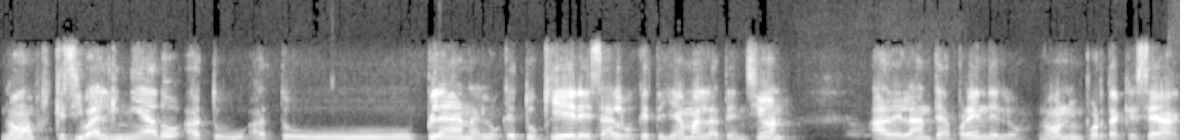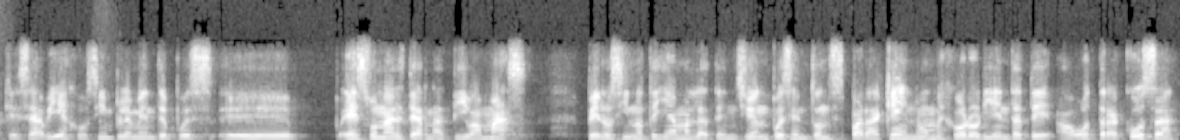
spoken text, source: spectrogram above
¿no? Porque si va alineado a tu, a tu plan, a lo que tú quieres, algo que te llama la atención, adelante, apréndelo, ¿no? No importa que sea, que sea viejo, simplemente pues eh, es una alternativa más. Pero si no te llama la atención, pues entonces, ¿para qué, no? Mejor oriéntate a otra cosa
